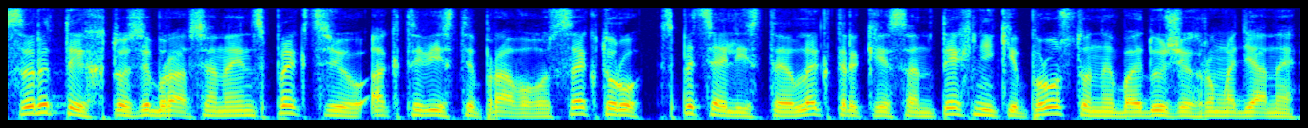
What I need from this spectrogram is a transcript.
Серед тих, хто зібрався на інспекцію, активісти правого сектору, спеціалісти електрики, сантехніки, просто небайдужі громадяни.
